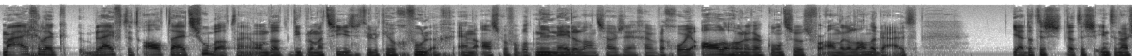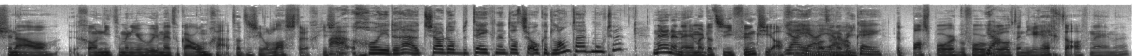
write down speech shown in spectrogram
Maar eigenlijk blijft het altijd soebatten, omdat diplomatie is natuurlijk heel gevoelig. En als bijvoorbeeld nu Nederland zou zeggen: we gooien alle honorair consuls voor andere landen eruit ja, dat is, dat is internationaal gewoon niet de manier hoe je met elkaar omgaat. Dat is heel lastig. Je maar gooi je eruit, zou dat betekenen dat ze ook het land uit moeten? Nee, nee, nee, maar dat ze die functie afnemen. Ja, ja, ja, oké. Het paspoort bijvoorbeeld en die rechten afnemen.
